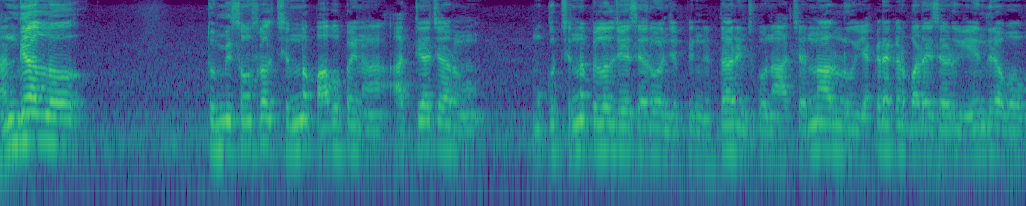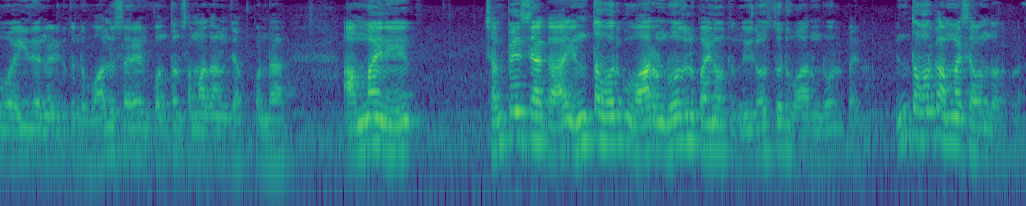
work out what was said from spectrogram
నంద్యాలలో తొమ్మిది సంవత్సరాల చిన్న పాప పైన అత్యాచారం ముగ్గురు చిన్న పిల్లలు చేశారు అని చెప్పి నిర్ధారించుకొని ఆ చిన్నారులు ఎక్కడెక్కడ పడేశాడు ఏందిరా బాబు ఐదు అని అడుగుతుంటే వాళ్ళు సరైన పొంతం సమాధానం చెప్పకుండా ఆ అమ్మాయిని చంపేశాక ఇంతవరకు వారం రోజులు పైన అవుతుంది ఈ రోజుతోటి వారం రోజుల పైన. ఇంతవరకు అమ్మాయి సెవెన్ దొరకలే.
